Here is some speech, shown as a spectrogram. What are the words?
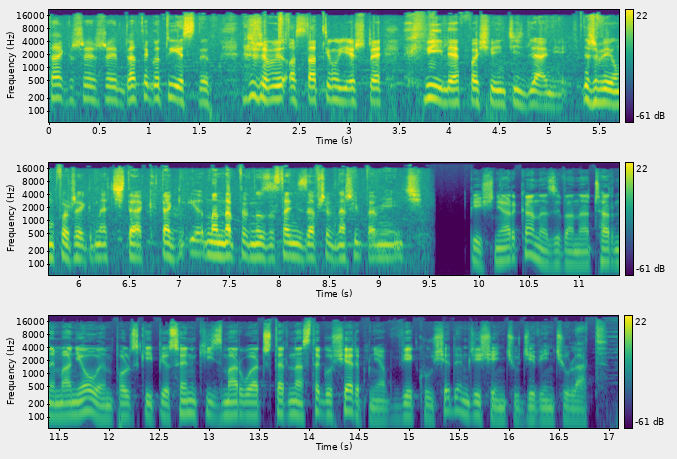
Także, że dlatego tu jestem, żeby ostatnią jeszcze chwilę poświęcić dla niej, żeby ją pożegnać. Tak, tak. I ona na pewno zostanie zawsze w naszej pamięci. Pieśniarka, nazywana Czarnym Aniołem polskiej piosenki, zmarła 14 sierpnia w wieku 79 lat.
